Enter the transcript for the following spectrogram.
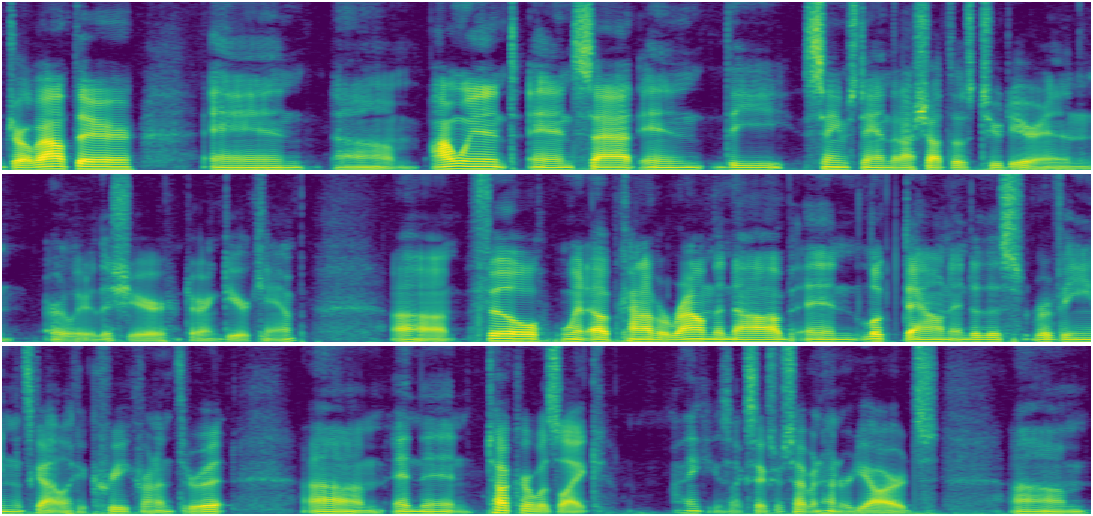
drove out there, and um, I went and sat in the same stand that I shot those two deer in earlier this year during deer camp. Uh, Phil went up kind of around the knob and looked down into this ravine that's got like a creek running through it. Um, and then Tucker was like, I think he was like six or seven hundred yards um,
